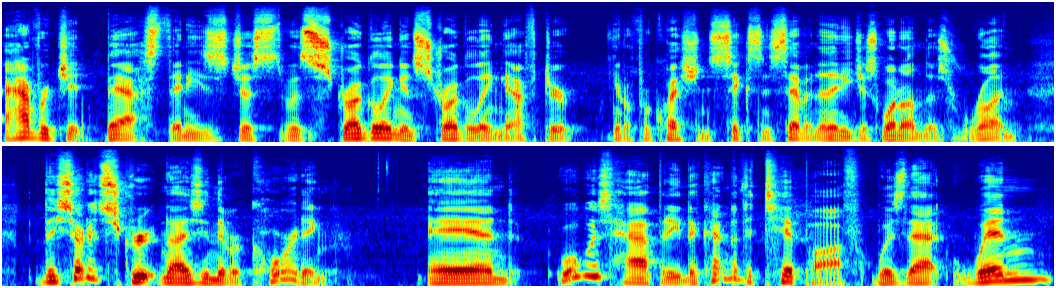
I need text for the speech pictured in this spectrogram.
average at best, and he's just was struggling and struggling after you know for questions six and seven, and then he just went on this run. They started scrutinizing the recording, and what was happening? The kind of the tip off was that when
